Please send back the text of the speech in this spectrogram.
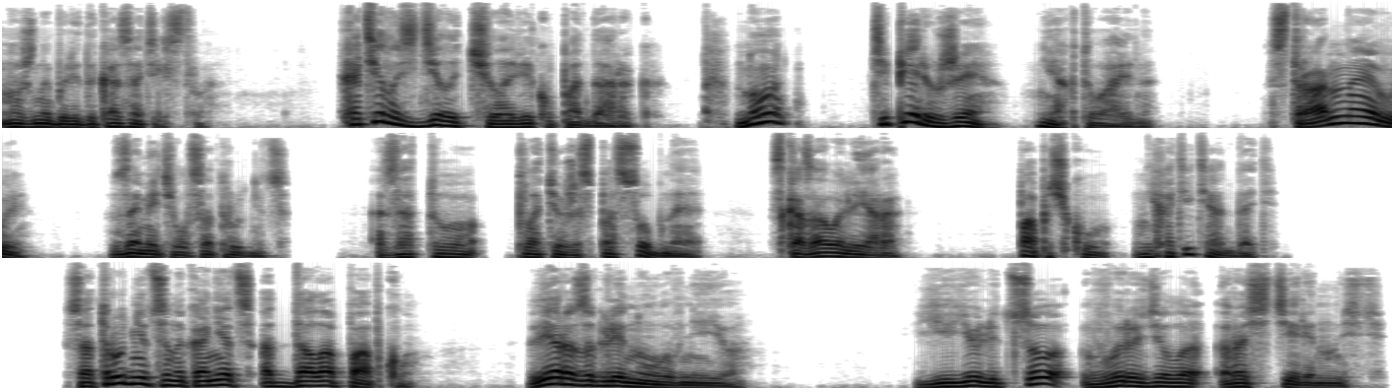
нужны были доказательства. Хотела сделать человеку подарок. Но теперь уже не актуально. «Странная вы», — заметила сотрудница. «Зато платежеспособная», — сказала Лера. Папочку не хотите отдать?» Сотрудница, наконец, отдала папку. Лера заглянула в нее. Ее лицо выразило растерянность.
